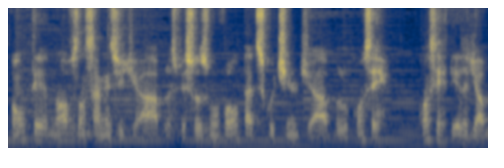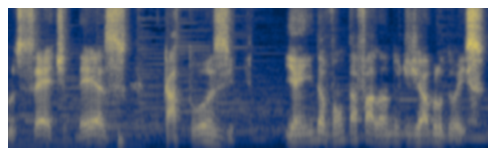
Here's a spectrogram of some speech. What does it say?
vão ter novos lançamentos de Diablo, as pessoas vão estar discutindo Diablo com, cer com certeza, Diablo 7, 10, 14, e ainda vão estar falando de Diablo 2.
